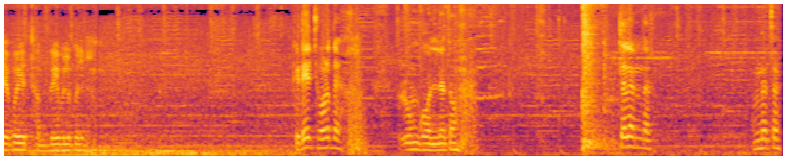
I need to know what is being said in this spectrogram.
देखो, ये थक गई बिल्कुल। किटे छोड़ दे। रूम खोल लेता हूँ। चल अंदर। अंदर चल।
